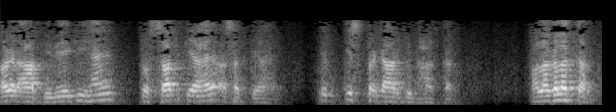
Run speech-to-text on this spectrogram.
अगर आप विवेकी हैं तो सत क्या है, असत क्या है। इस प्रकार विभाग कर। अलग अलग कर।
